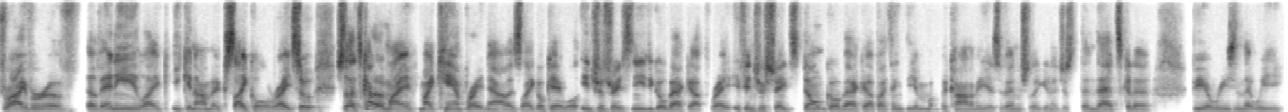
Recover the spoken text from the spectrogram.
driver of of any like economic cycle right? So so that's kind of my my camp right now is like okay well interest rates need to go back up right? If interest rates don't go back up i think the economy is eventually going to just then that's going to be a reason that we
